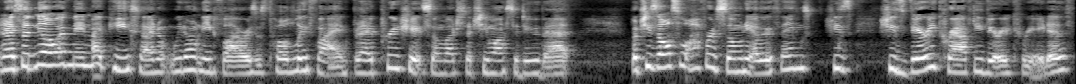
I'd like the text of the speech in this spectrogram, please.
And I said, "No, I've made my peace. I don't. We don't need flowers. It's totally fine." But I appreciate so much that she wants to do that. But she's also offered so many other things. She's she's very crafty, very creative,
